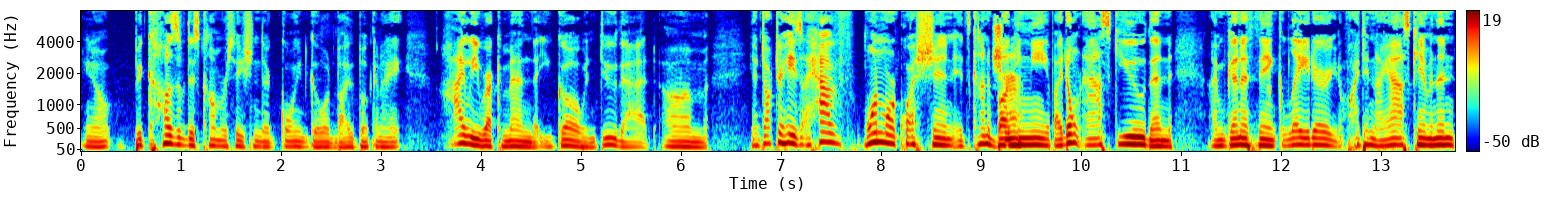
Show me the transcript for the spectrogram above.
you know, because of this conversation, they're going to go and buy the book. And I highly recommend that you go and do that. Um, you know, Dr. Hayes, I have one more question. It's kind of bugging sure. me. If I don't ask you, then I'm gonna think later, you know, why didn't I ask him? And then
